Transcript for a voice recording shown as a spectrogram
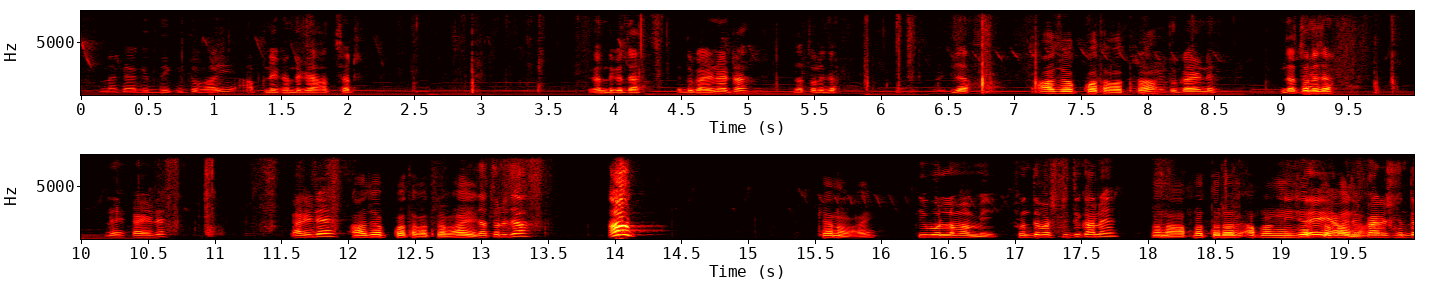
আপনাকে আগে দেখি তো ভাই আপনি এখান থেকে হাত ছাড়। এখান থেকে যা এ তো গাড়ি না এটা। যা চলে যা। যা। আজব কথাবার্তা। তোর গাড়ি নে। যা চলে যা। লে গাড়ি নে। গাড়ি নে। আজব কথাবার্তা ভাই। যা চলে যা। আউট কেন ভাই? কি বললাম আমি? শুনতে পাসনি তুই কানে? না না আপনার তো আপনার নিজের তো ভাই না। কানে শুনতে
